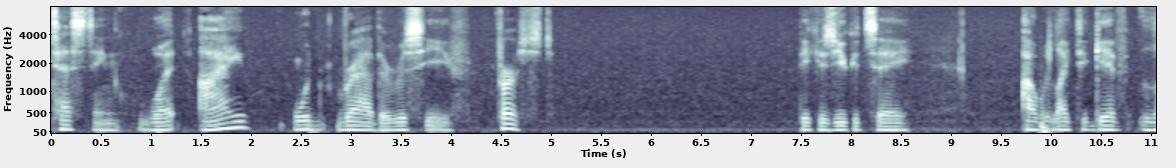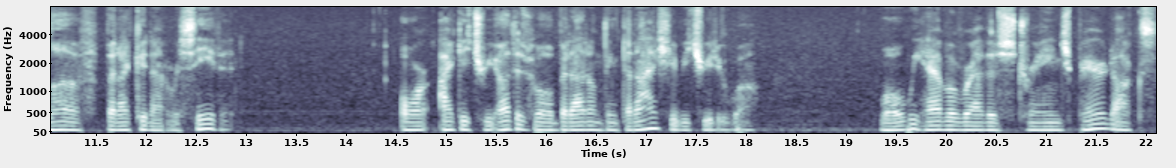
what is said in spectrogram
testing what I would rather receive first. Because you could say, I would like to give love, but I could not receive it. Or I could treat others well, but I don't think that I should be treated well. Well, we have a rather strange paradox.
